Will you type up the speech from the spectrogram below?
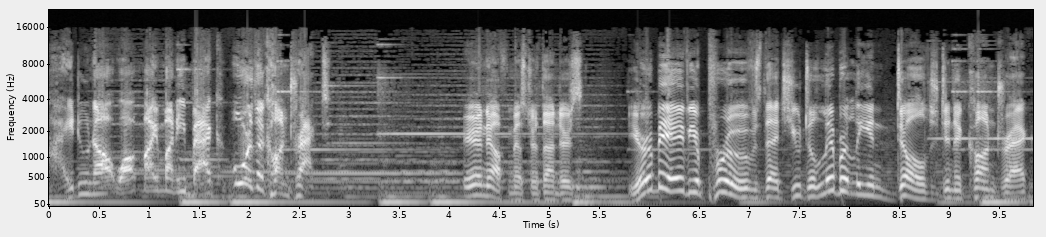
I do not want my money back or the contract. Enough, Mr. Thunders. Your behavior proves that you deliberately indulged in a contract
